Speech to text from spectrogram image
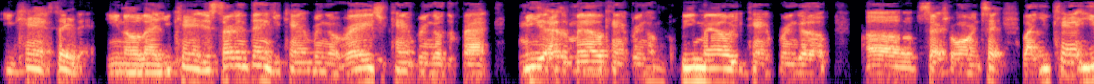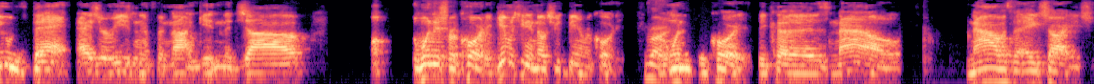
you can't say that. You know, like you can't. There's certain things you can't bring up race. You can't bring up the fact me as a male can't bring up a female. You can't bring up uh, sexual orientation. Like you can't use that as your reasoning for not getting the job uh, when it's recorded. Given she didn't know she was being recorded, right? But when it's recorded, because now, now it's an HR issue.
